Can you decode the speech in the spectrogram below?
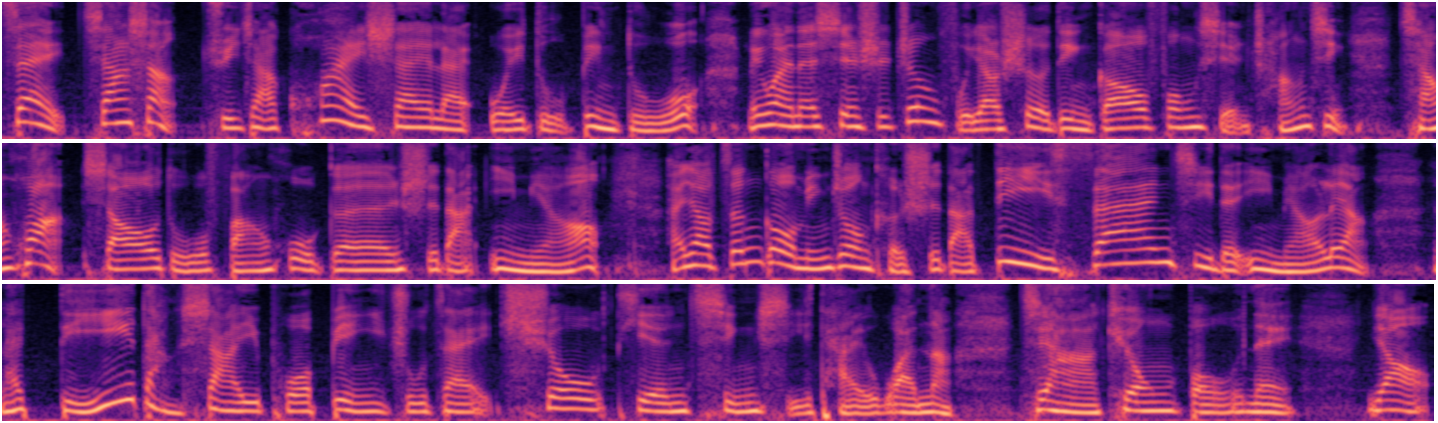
再加上居家快筛来围堵病毒。另外呢，县市政府要设定高风险场景，强化消毒防护跟施打疫苗，还要增购民众可施打第三剂的疫苗量，来抵挡下一波变异株在秋天侵袭台湾呐。加恐怖呢，要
